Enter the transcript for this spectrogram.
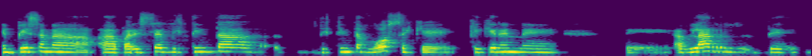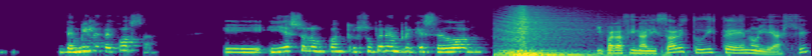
empiezan a, aparecer distintas, distintas voces que, quieren eh, eh, hablar de, miles de cosas. Y, eso lo encuentro súper enriquecedor. Y para finalizar, estuviste en Oleaje,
